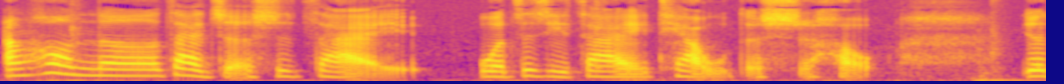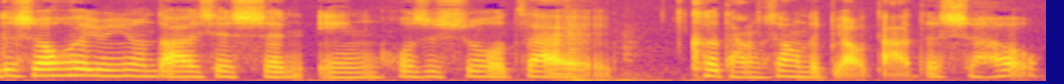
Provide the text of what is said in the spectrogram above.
然后呢，再者是在我自己在跳舞的时候，有的时候会运用到一些声音，或是说在。课堂上的表达的时候，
